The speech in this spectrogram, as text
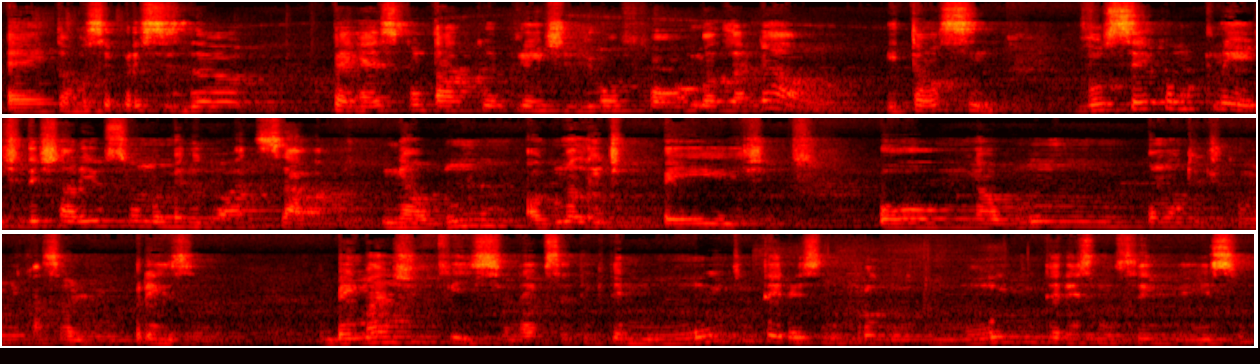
É, então você precisa pegar esse contato com o cliente de uma forma legal. Então, assim, você como cliente deixaria o seu número do WhatsApp em algum, alguma landing page ou em algum ponto de comunicação de uma empresa? Bem mais difícil, né? Você tem que ter muito interesse no produto, muito interesse no serviço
